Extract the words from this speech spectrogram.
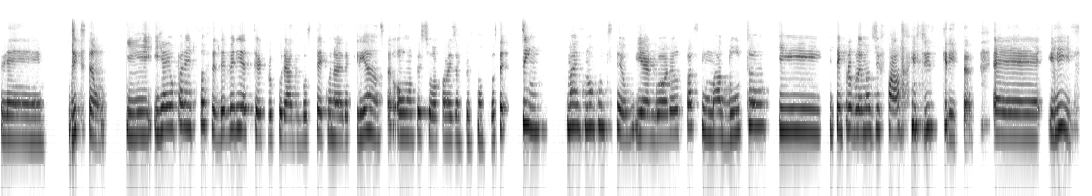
É, dicção. E, e aí eu parei de sofrer. Deveria ter procurado você quando eu era criança? Ou uma pessoa com a mesma profissão que você? Sim, mas não aconteceu. E agora eu tô assim, uma adulta que, que tem problemas de fala e de escrita. É, Liz,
